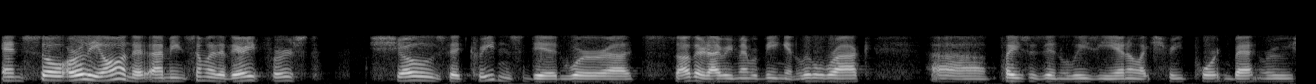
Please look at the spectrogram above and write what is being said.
and so early on, I mean, some of the very first shows that Creedence did were uh, southern. I remember being in Little Rock, uh, places in Louisiana like Shreveport and Baton Rouge.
